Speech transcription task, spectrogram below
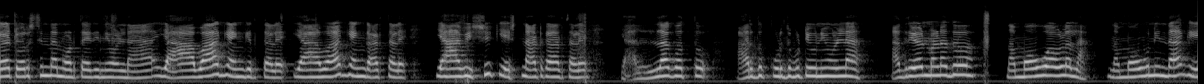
ಏಟ್ ವರ್ಷದಿಂದ ನೋಡ್ತಾ ಇದ್ದೀನಿ ಅವಳನ್ನ ಯಾವಾಗ ಹೆಂಗಿರ್ತಾಳೆ? ಯಾವಾಗ ಹೆಂಗ್ ಆಡ್ತಾಳೆ ಯಾವ ವಿಷಯಕ್ಕೆ ಎಷ್ಟು ನಾಟಕ ಆಡ್ತಾಳೆ? ಎಲ್ಲ ಗೊತ್ತು. ಅರ್ಧ ಕುಡ್ದು ಬಿಟ್ಟಿವ್ನಿ ಇವಳನ್ನ ಆದ್ರೆ ಏನು ಮಾಡೋದು? ನಮ್ಮ ಅವ್ವ ಅವಳಲ್ಲ ನಮ್ಮ ಅವ್ವನಿಂದಾಗಿ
